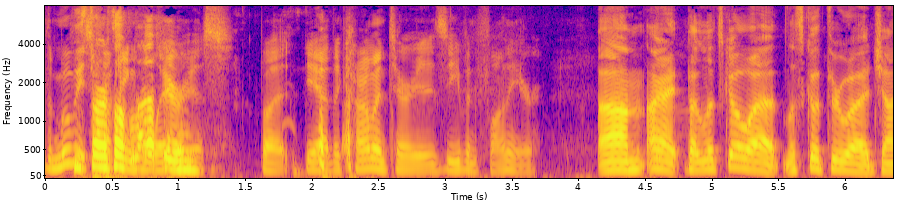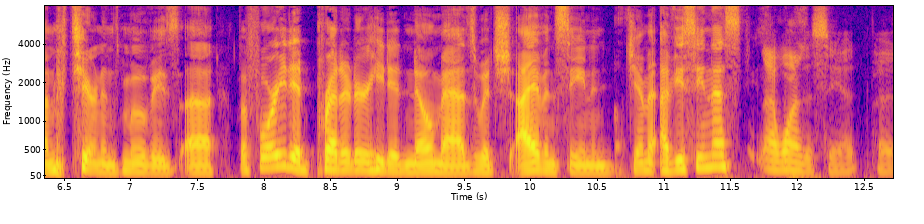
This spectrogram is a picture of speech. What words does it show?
The movie's starts off fucking hilarious, but yeah, the commentary is even funnier. Um, all right, but let's go. Uh, let's go through uh, John McTiernan's movies. Uh, before he did Predator, he did Nomads, which I haven't seen. And Jim, have you seen this, I wanted to see it, but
